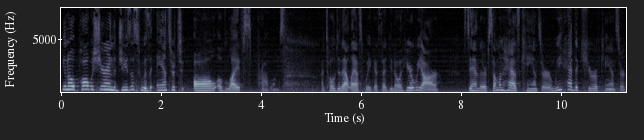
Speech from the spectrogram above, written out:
You know, Paul was sharing the Jesus who is the answer to all of life's problems. I told you that last week. I said, you know what, here we are, stand there. If someone has cancer and we had the cure of cancer,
